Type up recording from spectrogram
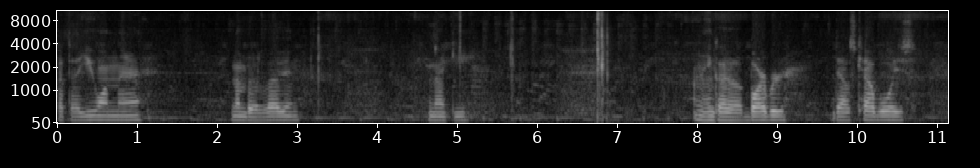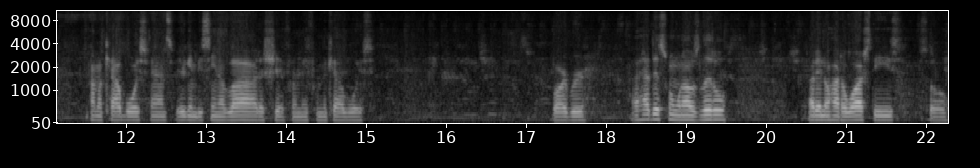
got the U on there. Number 11. Nike. And then got a Barber Dallas Cowboys. I'm a Cowboys fan, so you're going to be seeing a lot of shit from me from the Cowboys. Barber. I had this one when I was little. I didn't know how to wash these, so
